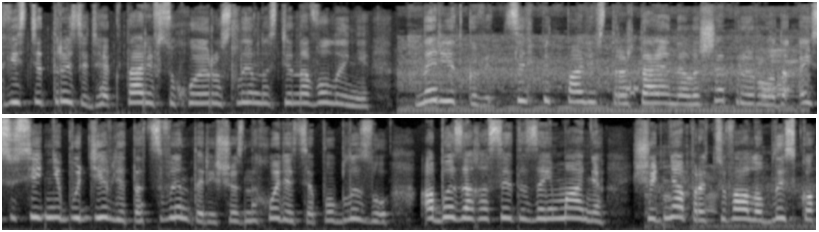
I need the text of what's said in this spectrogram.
230 гектарів сухої рослинності на Волині. Нерідко від цих підпалів страждає не лише природа, а й сусідні будівлі та цвинтарі, що знаходяться поблизу. Аби загасити займання, щодня працювало близько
